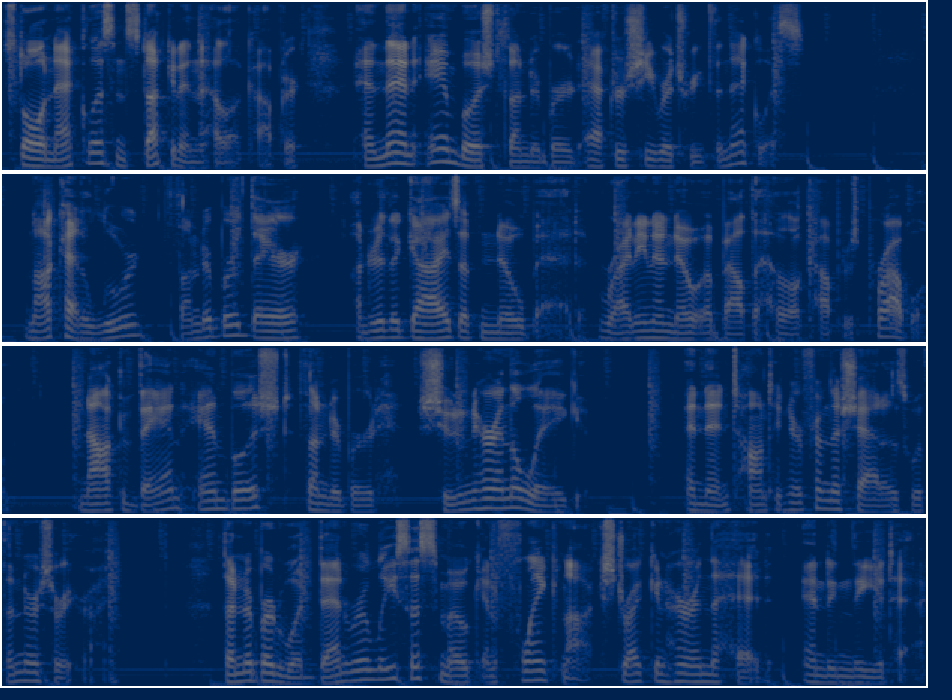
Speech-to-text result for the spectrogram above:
stole a necklace and stuck it in the helicopter, and then ambushed Thunderbird after she retrieved the necklace. Nock had lured Thunderbird there under the guise of Nomad, writing a note about the helicopter's problem. Nock then ambushed Thunderbird, shooting her in the leg and then taunting her from the shadows with a nursery rhyme. Thunderbird would then release a smoke and flank Nock, striking her in the head, ending the attack.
